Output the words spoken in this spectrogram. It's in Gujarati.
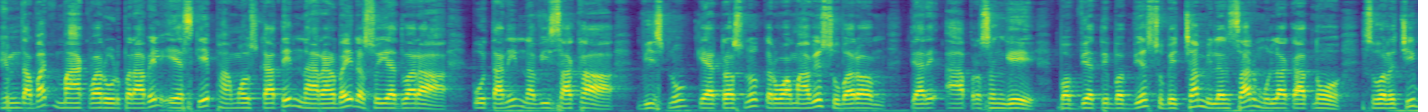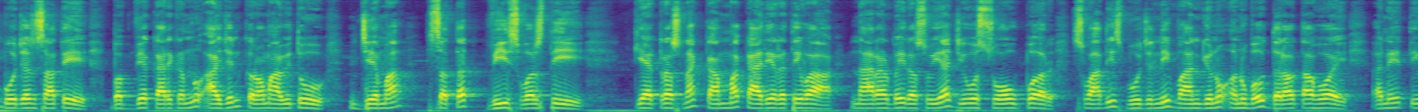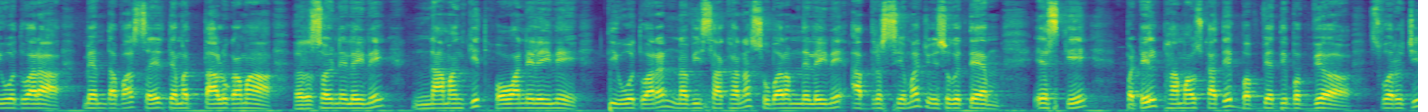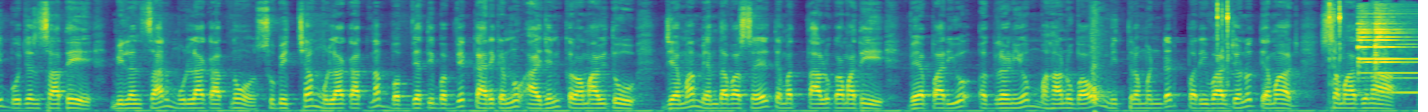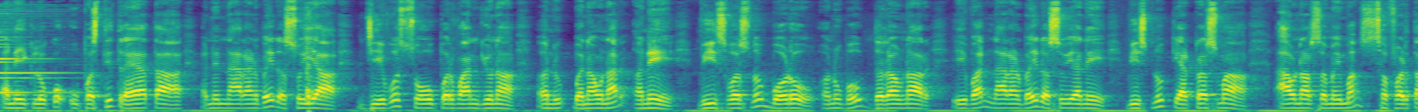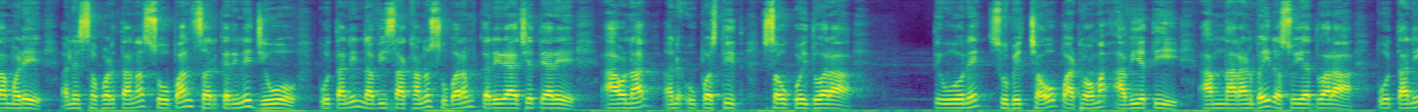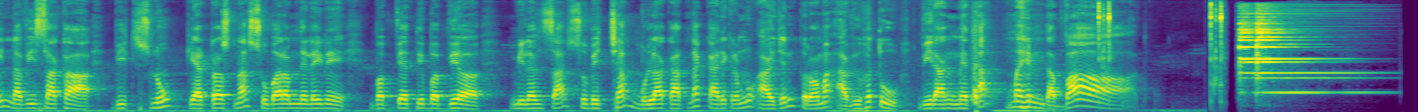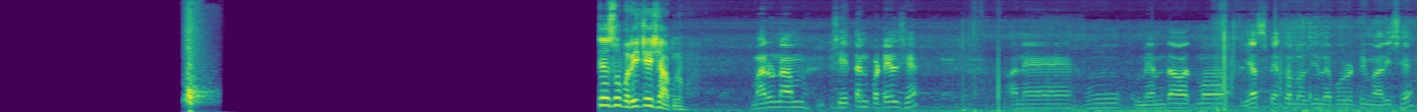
અહેમદાબાદ માકવા રોડ પર આવેલ એસકે ફાર્મ હાઉસ ખાતે નારાયણભાઈ રસોઈયા દ્વારા પોતાની નવી શાખા વિષ્ણુ કેટરસનો કરવામાં આવ્યો શુભારંભ. ત્યારે આ પ્રસંગે ભવ્યથી ભવ્ય શુભેચ્છા મિલનસાર મુલાકાતનો સ્વરચી ભોજન સાથે ભવ્ય કાર્યક્રમનું આયોજન કરવામાં આવ્યું હતું, જેમાં સતત વીસ વર્ષથી કેટરસના કામમાં કાર્યરત એવા નારાયણભાઈ રસોઈયા જેઓ સો ઉપર સ્વાદિષ્ટ ભોજનની વાનગીઓનો અનુભવ ધરાવતા હોય અને તેઓ દ્વારા મહેમદાબાદ શહેર તેમજ તાલુકામાં રસોઈને લઈને નામાંકિત હોવાને લઈને તેઓ દ્વારા નવી શાખાના શુભારંભને લઈને આપ દ્રશ્યમાં જોઈ શકો તેમ એસકે પટેલ ફાર્મ હાઉસ ખાતે ભવ્યથી ભવ્ય સ્વરૂચિ ભોજન સાથે મિલનસાર મુલાકાતનો શુભેચ્છા મુલાકાતના ભવ્યથી ભવ્ય કાર્યક્રમનું આયોજન કરવામાં આવ્યું હતું. જેમાં મહેમદાવાદ શહેર તેમજ તાલુકામાંથી વેપારીઓ, અગ્રણીઓ, મહાનુભાવો મિત્ર મંડળ પરિવારજનો તેમજ સમાજના અનેક લોકો ઉપસ્થિત રહ્યા હતા અને નારાયણભાઈ રસોઈયા જેવો સો ઉપર વાનગીઓના અનુ બનાવનાર અને વીસ વર્ષનો બોડો અનુભવ ધરાવનાર એવા નારાયણભાઈ રસોઈયાને વિષ્ણુ કેટરસમાં આવનાર સમયમાં સફળતા મળે અને સફળતાના સોપાન સર કરીને જેઓ પોતાની નવી શાખાનો શુભારંભ કરી રહ્યા છે ત્યારે આવનાર અને ઉપસ્થિત સૌ કોઈ દ્વારા તેઓને શુભેચ્છાઓ પાઠવવામાં આવી હતી. આમ નારાયણભાઈ રસોઈયા દ્વારા પોતાની નવી શાખા વિષ્ણુ કેટ્રસના શુભારંભને લઈને ભવ્યથી ભવ્ય મિલનસાર શુભેચ્છા મુલાકાતના કાર્યક્રમનું આયોજન કરવામાં આવ્યું હતું. વિરાંગ મહેતા, મહેમદાબાદ. શું પરિચય છે આપનો? મારું નામ ચેતન પટેલ છે અને હું મહેમદાવાદમાં યસ પેથોલોજી લેબોરેટરી મારી છે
